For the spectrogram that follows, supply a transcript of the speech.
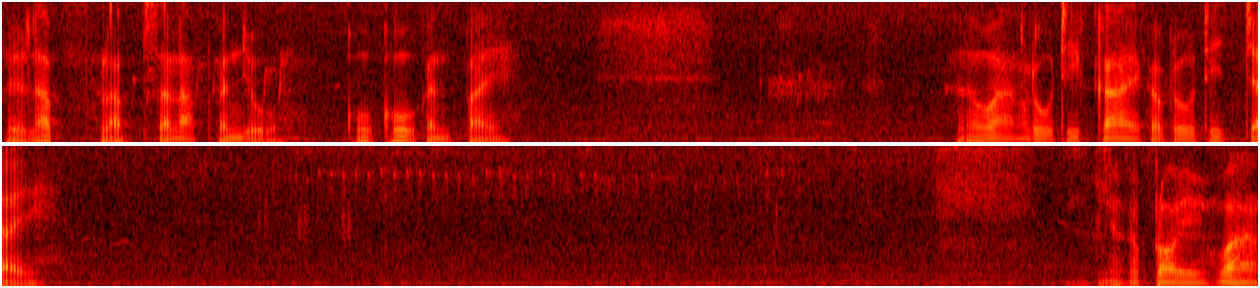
หรือรับ หลับสลับกันอยู่ คู่คู่กันไป ระหว่างรู้ที่กายกับรู้ที่ใจ แล้วก็ปล่อยวาง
